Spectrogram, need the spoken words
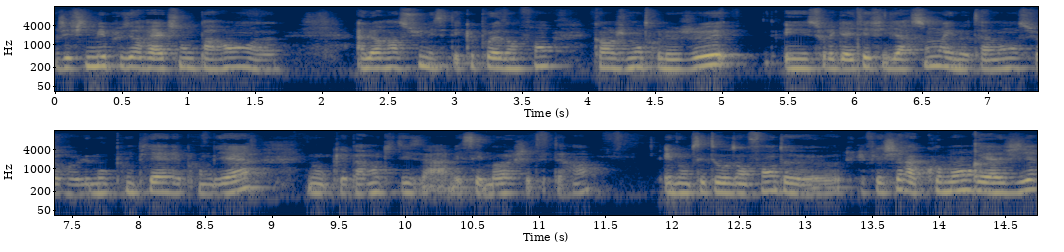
j'ai filmé plusieurs réactions de parents euh, à leur insu, mais c'était que pour les enfants, quand je montre le jeu, et sur l'égalité filles-garçons, et notamment sur le mot pompière et plombière. Donc les parents qui disent ah mais c'est moche, etc. Et donc c'était aux enfants de réfléchir à comment réagir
